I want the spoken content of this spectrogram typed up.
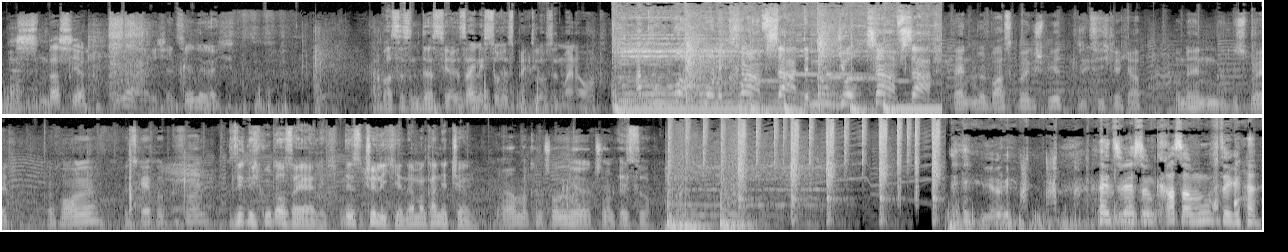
Was ist denn das hier? Ja, ich erzähle gleich. Was ist denn das hier? Ist eigentlich so respektlos in meiner Haut. I grew up on the crime side, the New York Times side. Da hinten wird Basketball gespielt, die ziehe ich gleich ab. Und da hinten wird gesprayt. Da vorne wird Skateboard gefahren. Sieht nicht gut aus, sei ehrlich. Ist chillig hier, ne? Man kann hier chillen. Ja, man kann schon hier chillen. Ist so. Junge, als wär's so ein krasser Move, Digga.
